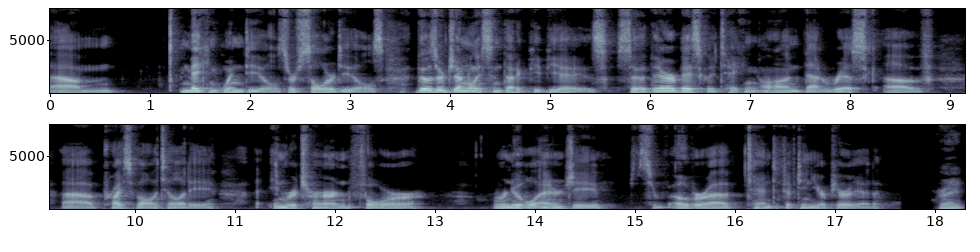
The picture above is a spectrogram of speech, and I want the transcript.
Um, making wind deals or solar deals, those are generally synthetic PPAs. So they're basically taking on that risk of uh, price volatility in return for renewable energy sort of over a 10 to 15 year period. Right.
